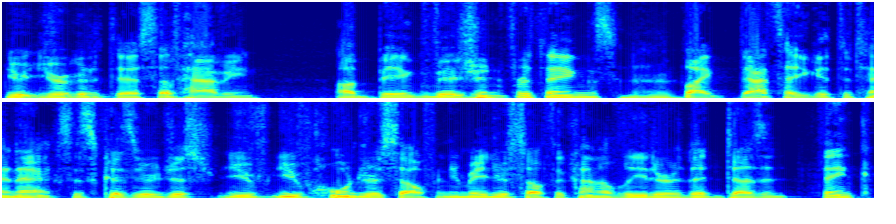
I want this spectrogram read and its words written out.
you're, you're good at this of having a big vision for things. Mm-hmm. Like that's how you get to 10x. It's because you're just you've you've honed yourself and you made yourself the kind of leader that doesn't think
